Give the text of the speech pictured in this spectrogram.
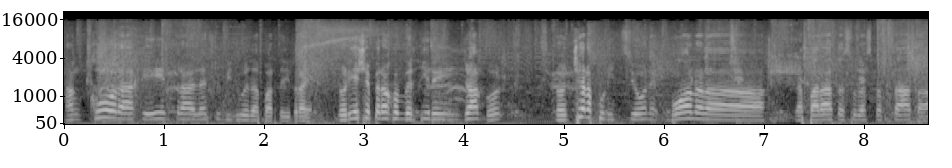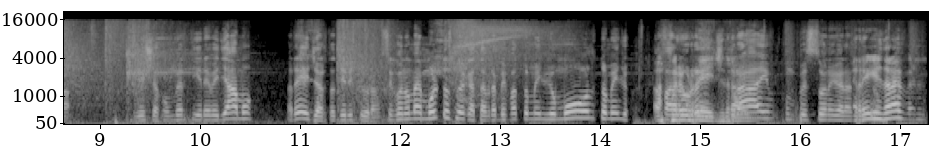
Ancora che entra l'FB2 da parte di Brian. Non riesce però a convertire in juggle. Non c'è la punizione. Buona la, la parata sulla spazzata. Riesce a convertire. Vediamo. Ragehart addirittura, secondo me molto sprecata, avrebbe fatto meglio, molto meglio a, fare, un rage drive, un pestone garantito. Rage drive eh,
